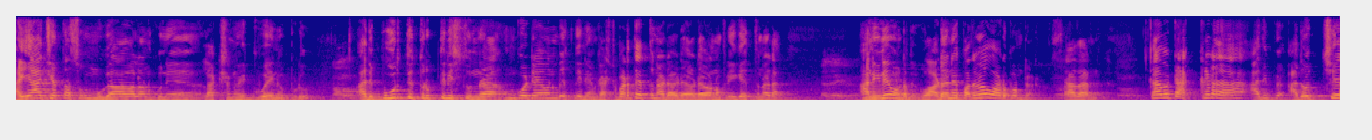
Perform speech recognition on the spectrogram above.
అయాచిత సొమ్ము కావాలనుకునే లక్షణం ఎక్కువైనప్పుడు. అది పూర్తి తృప్తినిస్తుందా? ఇంకోటి ఏమనిపిస్తుంది నేను కష్టపడితే ఎత్తున్నాడు? ఆడు ఎవడేమన్నా ఫ్రీగా ఎత్తున్నాడా? కదా. అనినే ఉంటుంది. వాడు అనే పదమే వాడుకుంటారు సాధారణ. కాబట్టి అక్కడ అది అది వచ్చే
